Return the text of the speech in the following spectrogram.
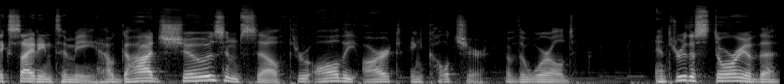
exciting to me how God shows himself through all the art and culture of the world. And through the story of the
